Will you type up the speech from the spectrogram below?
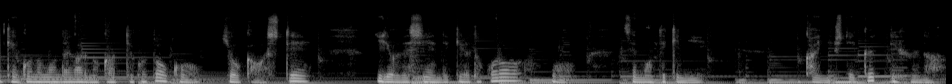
健康の問題があるのかっていうことをこう評価をして医療で支援できるところを専門的に介入していくっていう風な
